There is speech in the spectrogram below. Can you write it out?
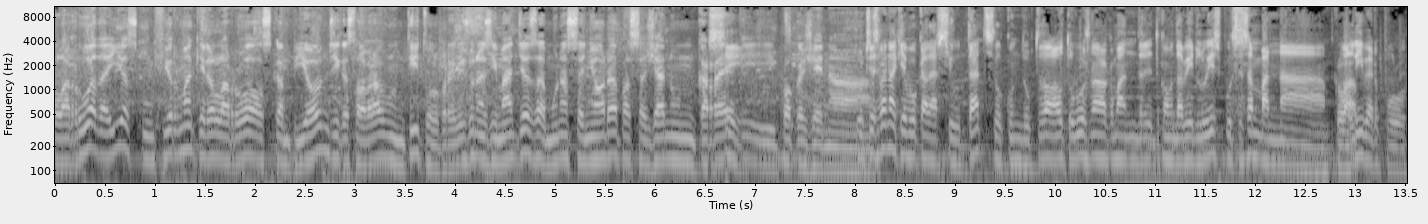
la rua d'ahir es confirma que era la rua dels campions i que celebraven un títol, perquè he vist unes imatges amb una senyora passejant un carret Sí. i poca gent a... Potser es van equivocar de ciutat. Si el conductor de l'autobús anava com, Andre, com David Luiz, potser se'n van anar Clar. a Liverpool.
